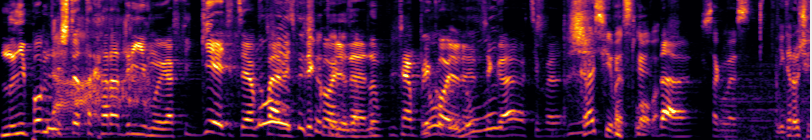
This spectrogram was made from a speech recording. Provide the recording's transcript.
но не помнишь, Да. что это Харадримы. Офигеть, у тебя Ну, память это что-то прикольная. Ну, прям прикольная, ну, фига, типа... Красивое слово. Да, согласен. И, короче,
